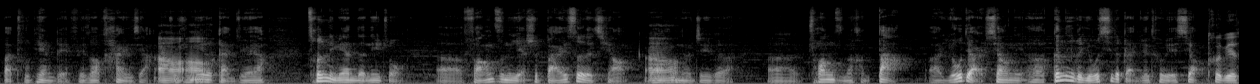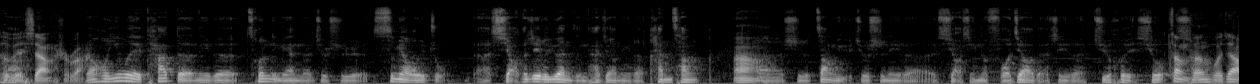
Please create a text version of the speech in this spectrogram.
把图片给肥皂看一下，啊就是那个感觉呀，村里面的那种呃房子呢也是白色的墙，啊。然后呢这个呃窗子呢很大啊、有点像那呃跟那个游戏的感觉特别像。特别特别像是吧？然后因为它的那个村里面呢就是寺庙为主，呃小的这个院子呢它叫那个堪仓。啊，呃，是藏语，就是那个小型的佛教的这个聚会修藏传佛教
